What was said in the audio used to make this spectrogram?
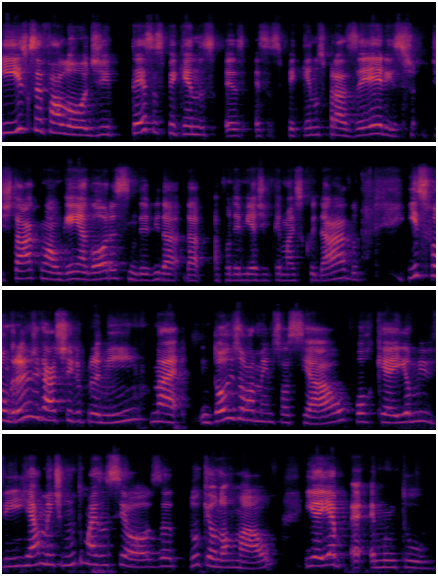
E isso que você falou de ter esses pequenos, esses pequenos prazeres, de estar com alguém agora, assim, devido à, pandemia, a gente ter mais cuidado, isso foi um grande gatilho para mim na, em todo o isolamento social, porque aí eu me vi realmente muito mais ansiosa do que o normal, e aí é, é, é muito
